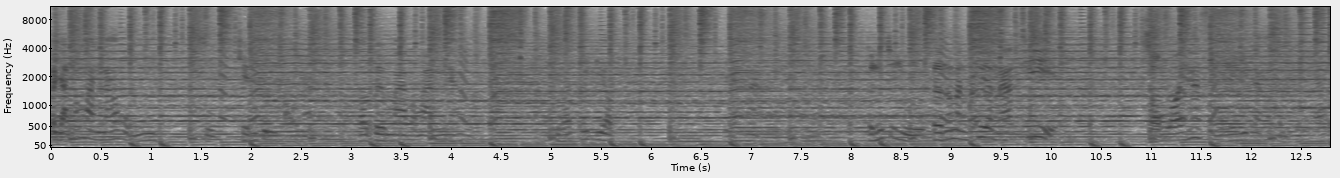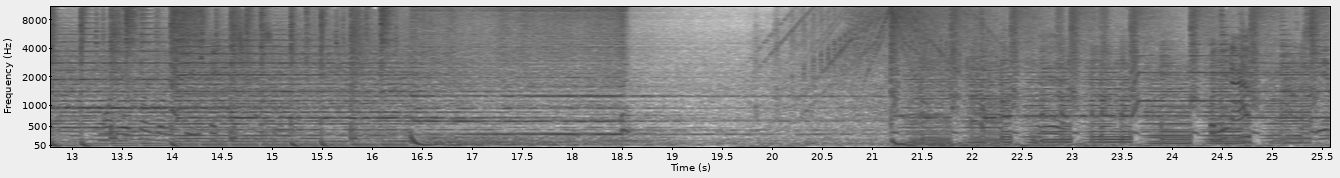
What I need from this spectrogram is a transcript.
ประหยัดน้ำมันนะครับผมสูตรเข็นขึ้นเขาเนี่ยเราเติมมาประมาณนี้นะครับถือว่านิดเดียวตัวนี้จะอยู่เติมน้ำมันเครื่องนะที่ 250มิลลิลิตร นี้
